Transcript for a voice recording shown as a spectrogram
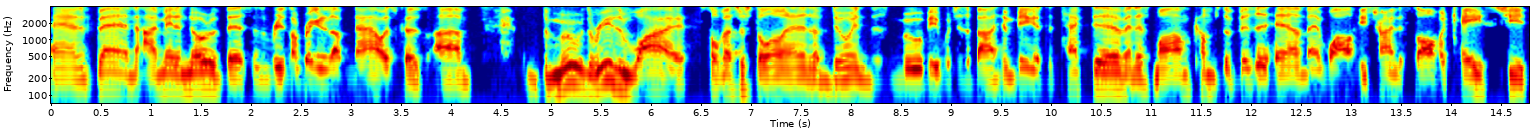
And Ben, I made a note of this, and the reason I'm bringing it up now is because um, the move, the reason why Sylvester Stallone ended up doing this movie, which is about him being a detective, and his mom comes to visit him, and while he's trying to solve a case, she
